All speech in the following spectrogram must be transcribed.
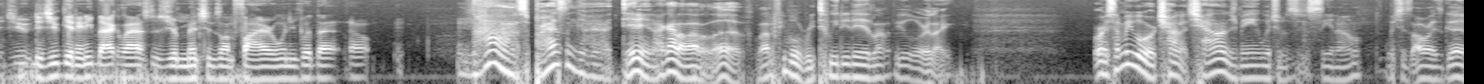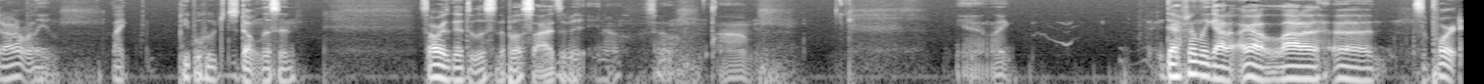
Did you did you get any backlash? Was your mentions on fire when you put that out? Nah, surprisingly, I didn't. I got a lot of love. A lot of people retweeted it. A lot of people were like, or some people were trying to challenge me, which was just you know, which is always good. I don't really like people who just don't listen. It's always good to listen to both sides of it, you know. So, um, yeah, like definitely got a, I got a lot of uh, support,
